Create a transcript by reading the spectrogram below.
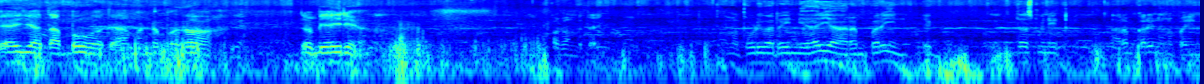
બે ગયા હતા બહુ હતા આ મંડપ પર તો બે રહ્યા. થોડી વાર રહીને હાર્યા આરામ કરીને એક દસ મિનિટ આરામ કરીને અને પછી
